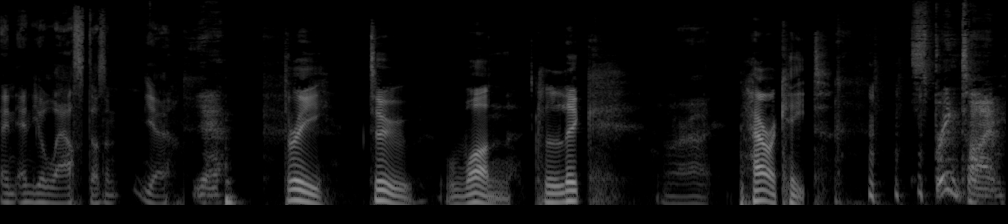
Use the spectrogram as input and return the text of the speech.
and, and your louse doesn't. Yeah. yeah. Three, two, one, click. All right. Parakeet. Springtime.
